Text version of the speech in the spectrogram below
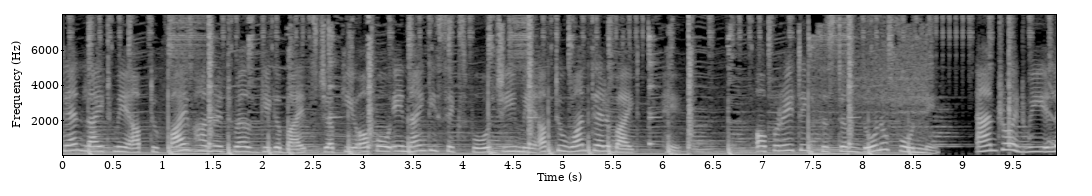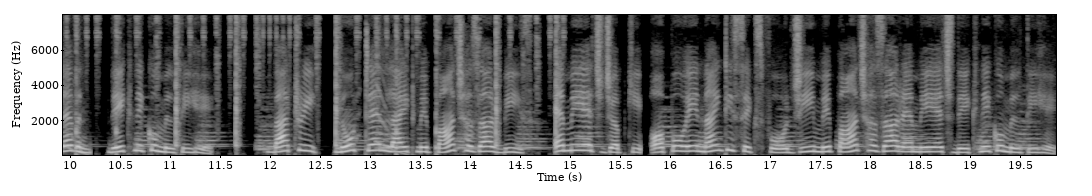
10 लाइट में अप टू 512 गीगाबाइट्स जबकि Oppo A ninety six four G में अप टू वन टेराबाइट है। ऑपरेटिंग सिस्टम दोनों फ़ोन में एंड्रॉइड वी इलेवन देखने को मिलती है। बैटरी नोट 10 लाइट में 5020 mAh जबकि ओप्पो A96 4G में 5000 mAh देखने को मिलती है।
